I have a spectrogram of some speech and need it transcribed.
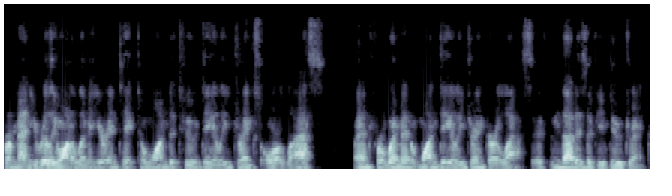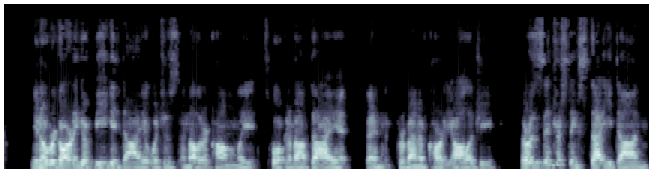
for men, you really want to limit your intake to one to two daily drinks or less. and for women, one daily drink or less, if, and that is if you do drink. You know, regarding a vegan diet, which is another commonly spoken about diet in preventive cardiology, there was this interesting study done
